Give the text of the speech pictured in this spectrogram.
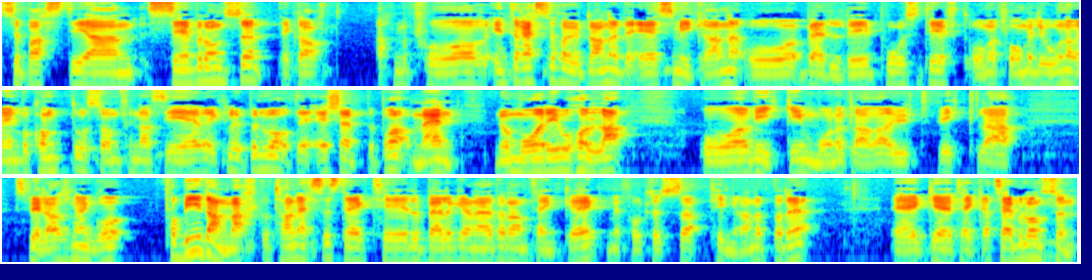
Sebastian Sebulonsen. Det er klart at vi får interesse fra utlandet. Det er smigrende og veldig positivt. Og vi får millioner inn på konto som finansierer klubben vår. Det er kjempebra. Men nå må det jo holde. Og Viking må nå klare å utvikle spillere som kan gå forbi Danmark og ta neste steg til Belgia og Nederland, tenker jeg. Vi får krysse fingrene på det. Jeg tenker at Sebulonsen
